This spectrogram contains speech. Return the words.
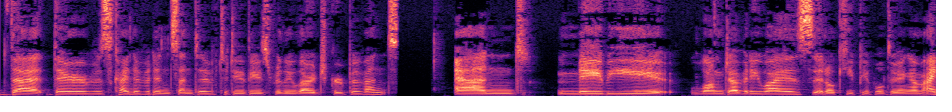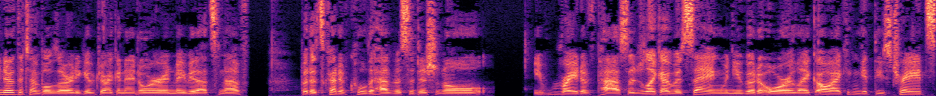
that there was kind of an incentive to do these really large group events and maybe longevity wise it'll keep people doing them i know the temples already give dragonite ore and maybe that's enough but it's kind of cool to have this additional rite of passage. Like i was saying when you go to Orr like oh i can get these traits.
